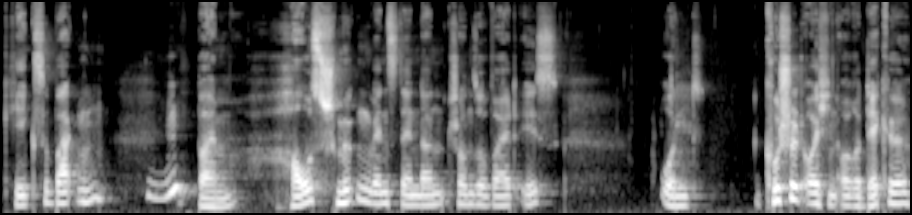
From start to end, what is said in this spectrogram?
Keksebacken, beim Hausschmücken, wenn es denn dann schon soweit ist. Und kuschelt euch in eure Decke,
